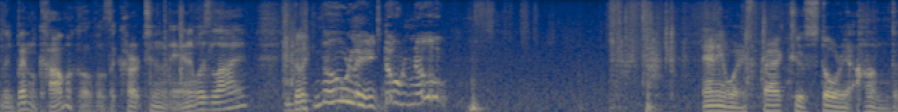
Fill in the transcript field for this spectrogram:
Have been comical if it was a cartoon and it was live. You'd be like, no, lady, don't know. Anyways, back to the story at hand.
